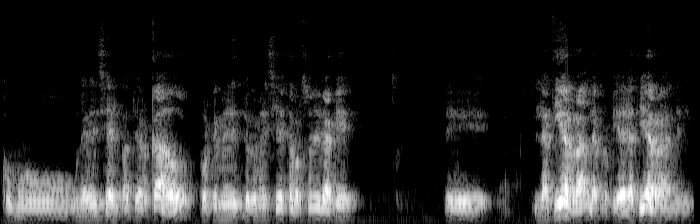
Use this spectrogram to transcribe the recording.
como una herencia del patriarcado, porque me- lo que me decía esta persona era que eh, la tierra, la propiedad de la tierra en el-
